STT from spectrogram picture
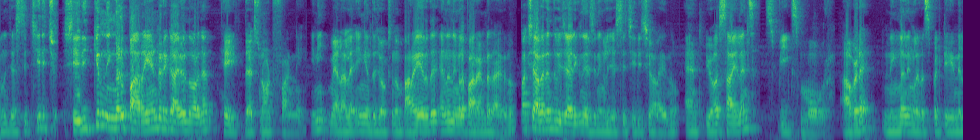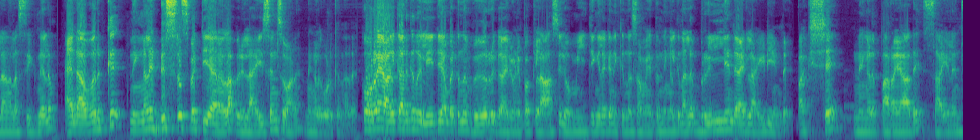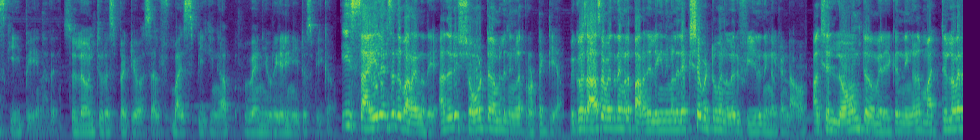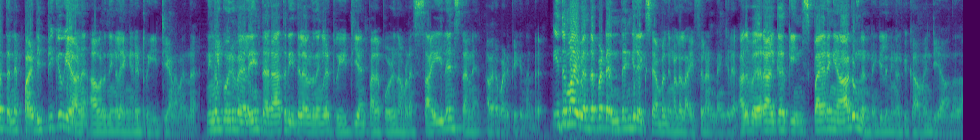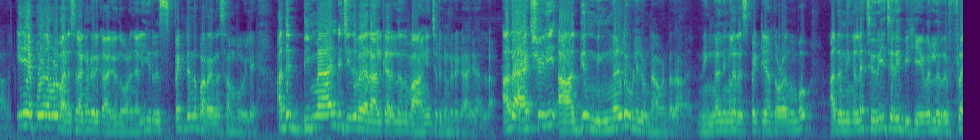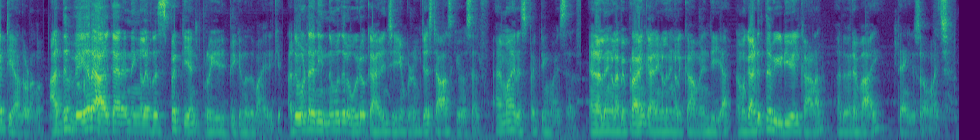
ഒന്ന് ജസ്റ്റ് ചിരിച്ചു ശരിക്കും നിങ്ങൾ പറയേണ്ട ഒരു കാര്യം എന്ന് പറഞ്ഞാൽ ഹേയ് ദാറ്റ്സ് നോട്ട് ഫണ്ണി ഇനി മേലാലെ ഇങ്ങനത്തെ ജോക്സ് ഒന്നും പറയരുത് എന്ന് നിങ്ങൾ പറയേണ്ടതായിരുന്നു. പക്ഷെ അവരെന്ത് വിചാരിക്കുന്ന വെച്ച് നിങ്ങൾ ജസ്റ്റ് ചിരിച്ചു കളയുന്നു. And your silence speaks more അവിടെ നിങ്ങൾ നിങ്ങളെ റെസ്പെക്ട് ചെയ്യുന്നില്ല എന്നുള്ള സിഗ്നലും ആൻഡ് അവർക്ക് നിങ്ങളെ ഡിസ്റെസ്പെക്ട് ചെയ്യാനുള്ള ഒരു ലൈസൻസും ആണ് നിങ്ങൾ കൊടുക്കുന്നത്. കുറെ ആൾക്കാർക്ക് റിലേറ്റ് ചെയ്യാൻ പറ്റുന്ന വേറൊരു കാര്യമാണ്. ഇപ്പൊ ക്ലാസ്സിലോ മീറ്റിംഗിലൊക്കെ നിൽക്കുന്ന സമയത്ത് നിങ്ങൾക്ക് നല്ല ബ്രില്യന്റ് ആയിട്ടുള്ള ഐഡിയ ഉണ്ട്. പക്ഷേ നിങ്ങൾ പറയാതെ സൈലൻസ് കീപ്പ് ചെയ്യുന്നത്. So learn to respect yourself by speaking up when you really need to speak up ഈ സൈലൻസ് എന്ന് പറയുന്നത് അതൊരു ഷോർട്ട് ടേമിൽ നിങ്ങളെ പ്രൊട്ടക്ട് ചെയ്യാം. ബിക്കോസ് ആ സമയത്ത് നിങ്ങൾ പറഞ്ഞില്ലെങ്കിൽ നിങ്ങൾ രക്ഷപ്പെട്ടു എന്നുള്ളൊരു ഫീൽ നിങ്ങൾക്ക് ഉണ്ടാവും പക്ഷെ ലോങ് ടേമിലേക്ക് നിങ്ങൾ മറ്റുള്ളവരെ തന്നെ പഠിപ്പിക്കുകയാണ് അവർ നിങ്ങളെ എങ്ങനെ ട്രീറ്റ് ചെയ്യണമെന്ന്. നിങ്ങൾക്ക് ഒരു വിലയും തരാത്ത രീതിയിൽ അവർ നിങ്ങളെ ട്രീറ്റ് ചെയ്യാൻ പലപ്പോഴും നമ്മുടെ സൈലൻസ് തന്നെ അവരെ പഠിപ്പിക്കുന്നുണ്ട്. ഇതുമായി ബന്ധപ്പെട്ട എന്തെങ്കിലും എക്സാമ്പിൾ നിങ്ങളുടെ ലൈഫിൽ ഉണ്ടെങ്കിൽ അത് വേറെ ആൾക്കാർക്ക് ഇൻസ്പയറിംഗ് ആകുന്നുണ്ടെങ്കിൽ നിങ്ങൾക്ക് കമന്റ് ചെയ്യാവുന്നതാണ്. ഇനി എപ്പോഴും നമ്മൾ മനസ്സിലാക്കേണ്ട ഒരു കാര്യം എന്ന് പറഞ്ഞാൽ ഈ റെസ്പെക്ട് എന്ന് പറയുന്ന സംഭവമില്ലേ? അത് ഡിമാൻഡ് ചെയ്ത് വേറെ ആൾക്കാരിൽ നിന്ന് വാങ്ങിച്ചെടുക്കേണ്ട ഒരു കാര്യമല്ല. അത് ആക്ച്വലി ആദ്യം നിങ്ങളുടെ ഉള്ളിൽ ഉണ്ടാവേണ്ടതാണ്. നിങ്ങൾ നിങ്ങളെ റെസ്പെക്ട് ചെയ്യാൻ തുടങ്ങുമ്പോൾ അത് നിങ്ങളുടെ ചെറിയ ചെറിയ ബിഹേവിയറിൽ റിഫ്ലക്ട് ചെയ്യാൻ തുടങ്ങും. അത് വേറെ ആൾക്കാരെ നിങ്ങളെ റെസ്പെക്ട് ചെയ്യാൻ പ്രേരിപ്പിക്കുന്നതുമായിരിക്കും. അതുകൊണ്ട് തന്നെ ഇന്നു മുതൽ ഓരോ കാര്യം ചെയ്യുമ്പോഴും just ask yourself I I respecting myself എന്നാലും നിങ്ങളുടെ അഭിപ്രായം കാര്യങ്ങൾ നിങ്ങൾ കമന്റ് ചെയ്യുക. നമുക്ക് അടുത്ത വീഡിയോയിൽ കാണാം. അതുവരെ ബൈ താങ്ക് സോ മച്ച്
